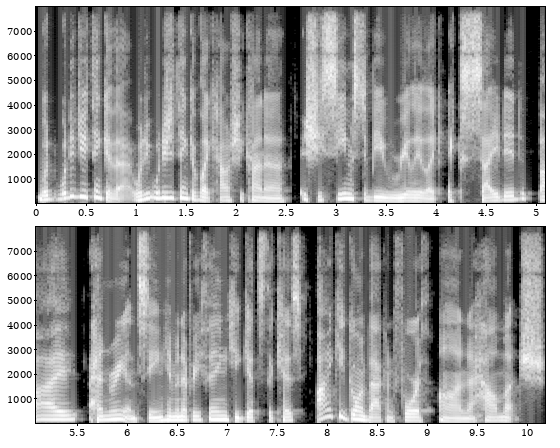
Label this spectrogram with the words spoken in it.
what what did you think of that? What did, what did you think of like how she kind of she seems to be really like excited by Henry and seeing him and everything. He gets the kiss. I keep going back and forth on how much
